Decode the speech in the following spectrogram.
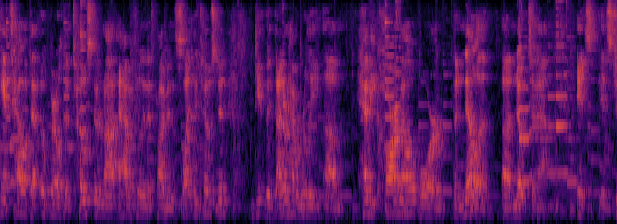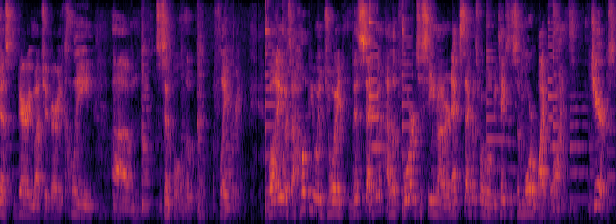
can't tell if that oak barrel's been toasted or not. I have a feeling it's probably been slightly toasted. I don't have a really um, heavy caramel or vanilla uh, note to that. It's it's just very much a very clean, um, simple oak flavoring. Well, anyways, I hope you enjoyed this segment. I look forward to seeing on our next segments where we'll be tasting some more white wines. Cheers!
